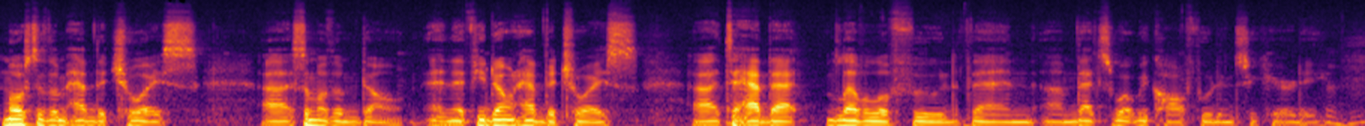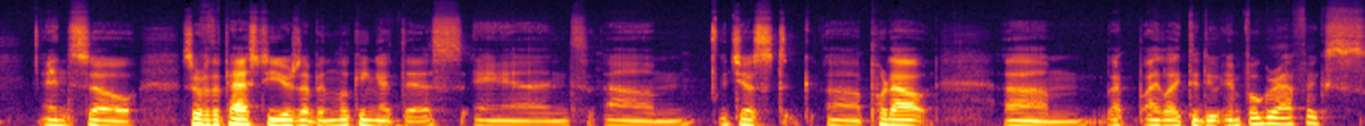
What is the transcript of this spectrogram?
most of them have the choice. Uh, some of them don't. And if you don't have the choice uh, to have that level of food, then um, that's what we call food insecurity. And so, so for the past two years, I've been looking at this and um, just uh, put out. Um, I, I like to do infographics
